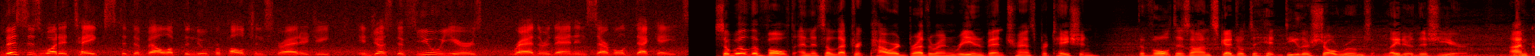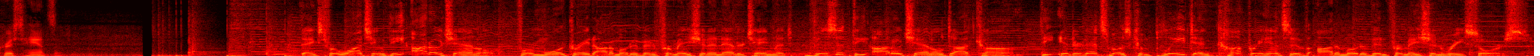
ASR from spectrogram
This is what it takes to develop the new propulsion strategy in just a few years rather than in several decades. So, will the Volt and its electric powered brethren reinvent transportation? The Volt is on schedule to hit dealer showrooms later this year. I'm Chris Hansen. Thanks for watching the Auto Channel. For more great automotive information and entertainment, visit theautochannel.com, the internet's most complete and comprehensive automotive information resource.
